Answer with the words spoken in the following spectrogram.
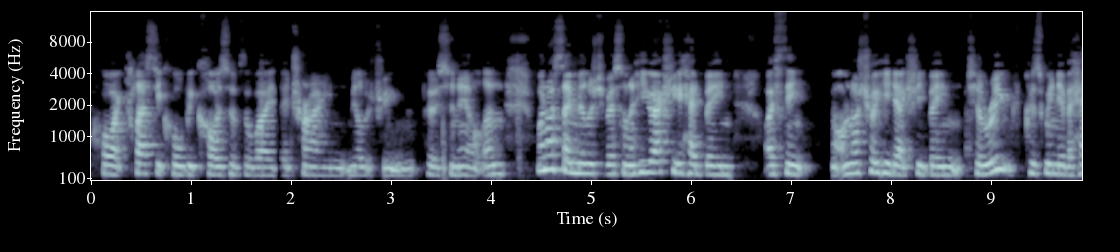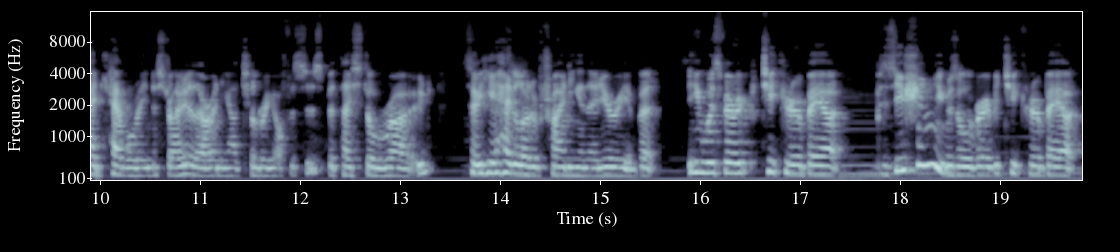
quite classical because of the way they train military personnel. And when I say military personnel, he actually had been, I think, I'm not sure he'd actually been artillery because we never had cavalry in Australia. They were only artillery officers, but they still rode. So he had a lot of training in that area. But he was very particular about position. He was all very particular about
